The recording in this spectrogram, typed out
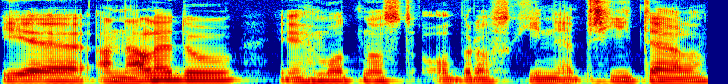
je a na ledu je hmotnost obrovský nepřítel.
